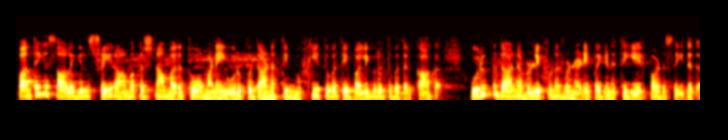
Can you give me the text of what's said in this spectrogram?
பந்தய சாலையில் ஸ்ரீ ராமகிருஷ்ணா மருத்துவமனை உறுப்பு தானத்தின் முக்கியத்துவத்தை வலியுறுத்துவதற்காக உறுப்பு தான விழிப்புணர்வு நடைபயணத்தை ஏற்பாடு செய்தது.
